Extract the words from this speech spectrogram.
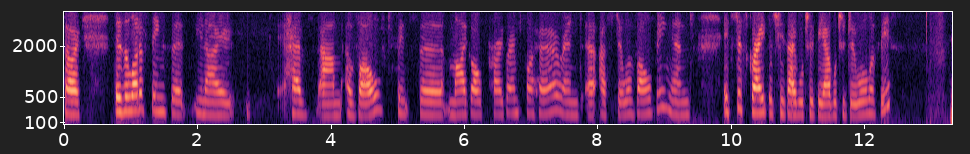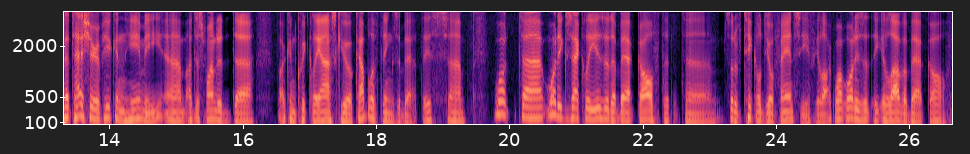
So there's a lot of things that you know have um, evolved since the My Golf program for her and uh, are still evolving. And it's just great that she's able to be able to do all of this. Natasha, if you can hear me, um, I just wondered uh, if I can quickly ask you a couple of things about this. Um, what uh, what exactly is it about golf that uh, sort of tickled your fancy, if you like? What what is it that you love about golf?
